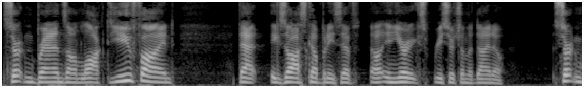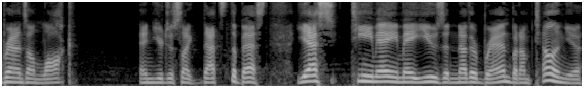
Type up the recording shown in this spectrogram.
certain brands on lock. Do you find that exhaust companies have, uh, in your ex- research on the dyno, certain brands on lock, and you're just like, that's the best? Yes, Team A may use another brand, but I'm telling you,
